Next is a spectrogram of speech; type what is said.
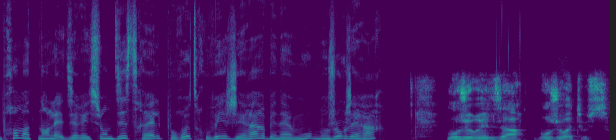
on prend maintenant la direction d'Israël pour retrouver Gérard Benamou. Bonjour Gérard. Bonjour Elsa, bonjour à tous.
